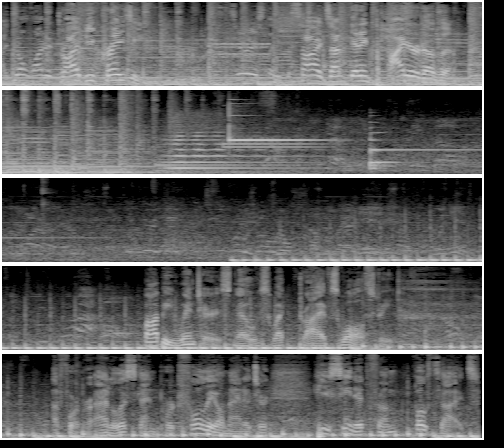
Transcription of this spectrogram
I don't want to drive you crazy. Seriously, besides, I'm getting tired of them. Bobby Winters knows what drives Wall Street. A former analyst and portfolio manager, he's seen it from both sides.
